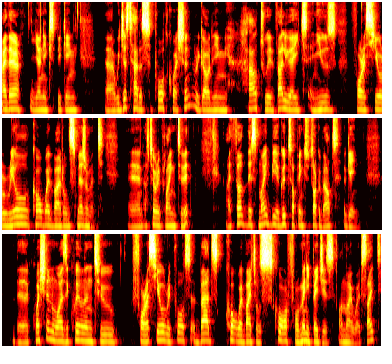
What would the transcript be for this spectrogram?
Hi there, Yannick speaking. Uh, we just had a support question regarding how to evaluate and use 4SEO real Core Web Vitals measurement. And after replying to it, I thought this might be a good topic to talk about again. The question was equivalent to 4SEO reports a bad Core Web Vitals score for many pages on my website,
